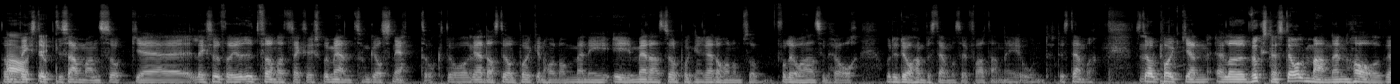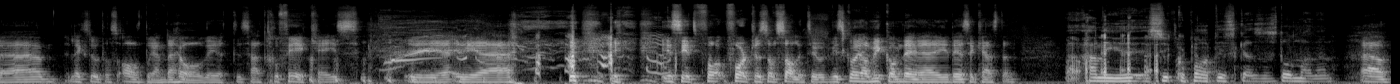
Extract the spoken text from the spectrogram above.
De ja, växte upp tillsammans och eh, Lex Luthor utför något slags experiment som går snett och då räddar Stålpojken honom. Men i, i, medan Stålpojken räddar honom så förlorar han sitt hår. Och det är då han bestämmer sig för att han är ond. Det stämmer. Stålpojken, mm. eller vuxne Stålmannen, har eh, Lex Luthors avbrända hår i ett så här trofécase i, i, eh, i, i, sitt Fortress of Solitude. Vi skojar mycket om det i DC-casten. Han är ju psykopatisk, alltså Stålmannen. Ja.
